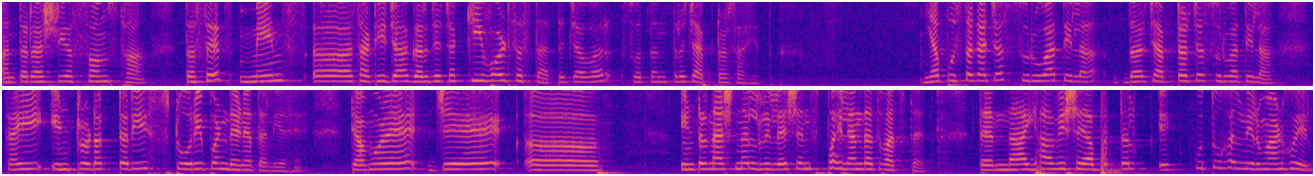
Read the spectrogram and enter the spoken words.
आंतरराष्ट्रीय संस्था तसेच मेन्ससाठी ज्या गरजेच्या कीवर्ड्स असतात त्याच्यावर स्वतंत्र चॅप्टर्स आहेत. या पुस्तकाच्या सुरुवातीला दर चॅप्टरच्या सुरुवातीला काही इंट्रोडक्टरी स्टोरी पण देण्यात आली आहे. त्यामुळे जे इंटरनॅशनल रिलेशन्स पहिल्यांदाच वाचत आहेत त्यांना ह्या विषयाबद्दल एक कुतूहल निर्माण होईल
